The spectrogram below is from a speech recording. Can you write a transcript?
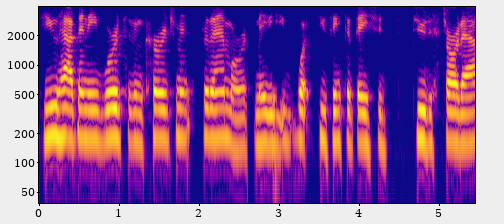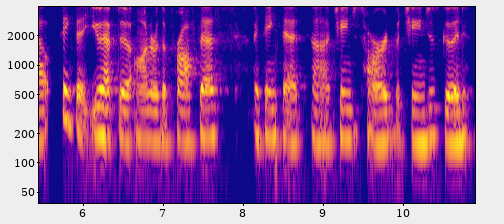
do you have any words of encouragement for them? Or maybe what do you think that they should do to start out? I think that you have to honor the process. I think that uh, change is hard but change is good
